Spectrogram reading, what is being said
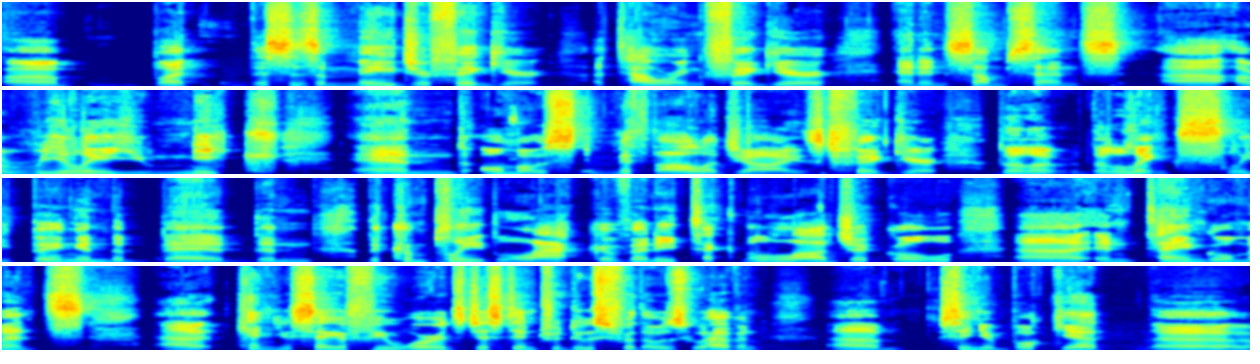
uh, but this is a major figure, a towering figure, and in some sense, uh, a really unique and almost mythologized figure. The the lynx sleeping in the bed and the complete lack of any technological uh, entanglements. Uh, can you say a few words just introduce for those who haven't um, seen your book yet? Uh,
